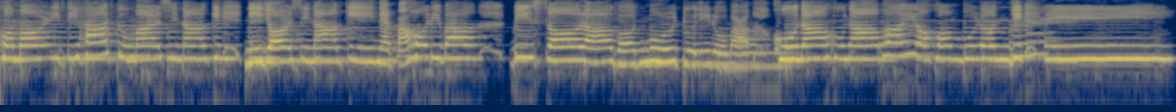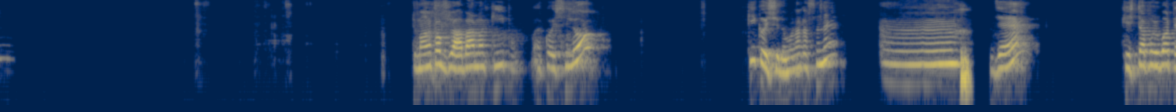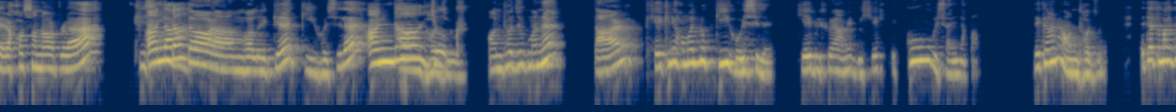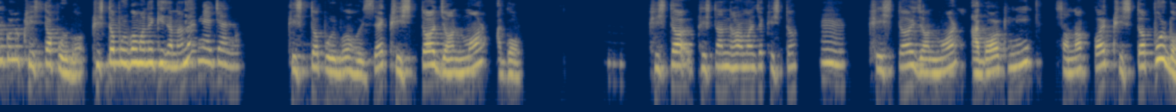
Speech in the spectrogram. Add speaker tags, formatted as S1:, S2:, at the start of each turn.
S1: অসমৰ ইতিহাস তোমাৰ চিনাকি নিজৰ চিনাকি নেপাহৰিবা বিশ্বৰ আগত মূৰ তুলি ৰবা। শুনা শুনা ভাই অসম বুৰঞ্জী।
S2: তোমালোকক যোৱাবাৰ মই কি কৈছিলো? কি কৈছিলো? মনত আছেনে? যে খ্ৰীষ্টপূৰ্ব তেৰশ চনৰ পৰা খ্ৰীষ্টাব্দৰ আৰম্ভলৈকে কি হৈছিলে?
S1: অন্ধযুগ।
S2: অন্ধযুগ মানে তাৰ সেইখিনি সময়তনো কি হৈছিলে? সেই বিষয়ে আমি বিশেষ একো বিচাৰি নাপাওঁ। সেইকাৰণে অন্ধযুগ। এতিয়া তোমাক যে ক'লো খ্ৰীষ্টপূৰ্ব খ্ৰীষ্টপূৰ্ব মানে কি জানানে?
S1: নেজানো।
S2: খ্ৰীষ্টপূৰ্ব হৈছে খ্ৰীষ্ট জন্মৰ আগৰ খ্ৰীষ্ট খ্ৰীষ্টান ধৰ্মৰ যে খ্ৰীষ্ট? খ্ৰীষ্টৰ জন্মৰ আগৰখিনি চনক কয় খ্ৰীষ্টপূৰ্ব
